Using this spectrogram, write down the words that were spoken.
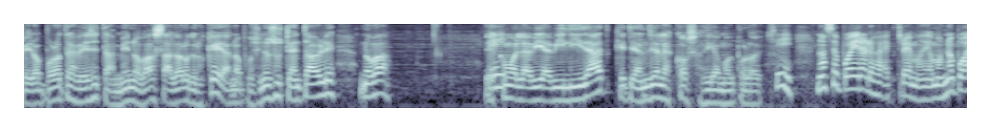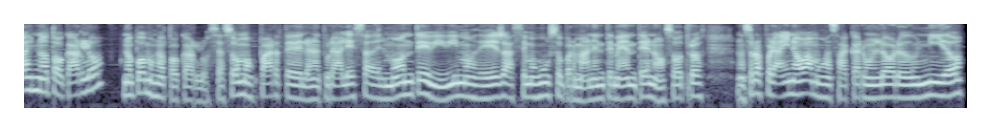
pero por otras veces también nos va a salvar lo que nos queda, ¿no? Porque si no es sustentable, no va. Es como la viabilidad que tendrían las cosas, digamos, hoy por hoy. Sí, no se puede ir a los extremos, digamos. No podés no tocarlo, no podemos no tocarlo. O sea, somos parte de la naturaleza del monte, vivimos de ella, hacemos uso permanentemente. Nosotros, nosotros por ahí no vamos a sacar un loro de un nido,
